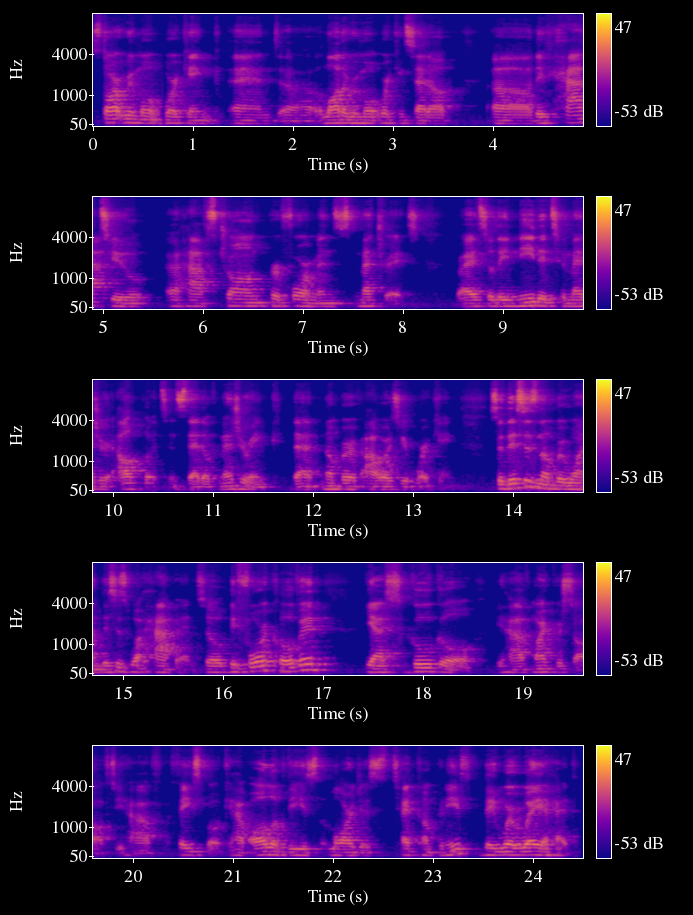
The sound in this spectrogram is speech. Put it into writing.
start remote working, and uh, a lot of remote working setup. Uh, they had to uh, have strong performance metrics, right? So they needed to measure outputs instead of measuring that number of hours you're working. So this is number one. This is what happened. So before COVID, yes, Google, you have Microsoft, you have Facebook, you have all of these largest tech companies. They were way ahead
